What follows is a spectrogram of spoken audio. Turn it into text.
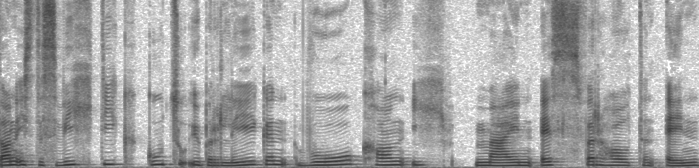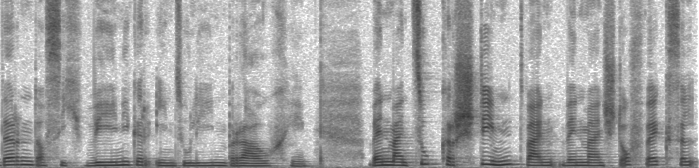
dann ist es wichtig, gut zu überlegen, wo kann ich mein Essverhalten ändern, dass ich weniger Insulin brauche. Wenn mein Zucker stimmt, wenn, wenn mein Stoffwechsel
